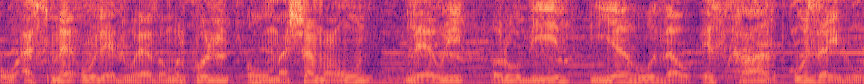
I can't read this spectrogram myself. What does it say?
وأسماء أولاده هذم الكل هما شمعون لاوي روبيل يهوذا وإسخار وزيلو.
